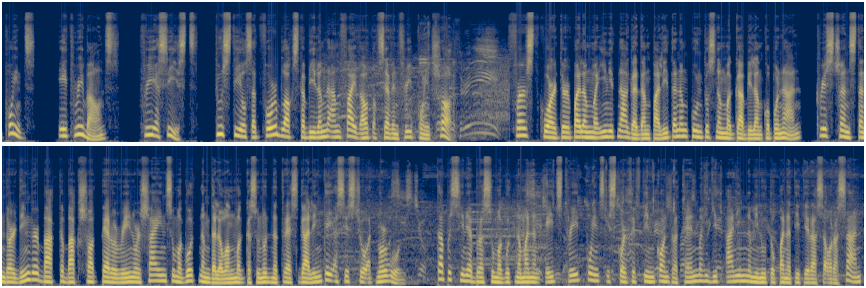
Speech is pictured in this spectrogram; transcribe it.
points, 8 rebounds, 3 assists, 2 steals at 4 blocks kabilang na ang 5 out of 7 3-point shot. First quarter pa lang mainit na agad ang palitan ng puntos ng magkabilang koponan, Christian Standardinger back-to-back shot pero rain or shine sumagot ng dalawang magkasunod na tres galing kay Asistio at Norwood. Tapos Ginebra sumagot naman ng 8 straight points score 15 kontra 10 mahigit 6 na minuto pa natitira sa orasan,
